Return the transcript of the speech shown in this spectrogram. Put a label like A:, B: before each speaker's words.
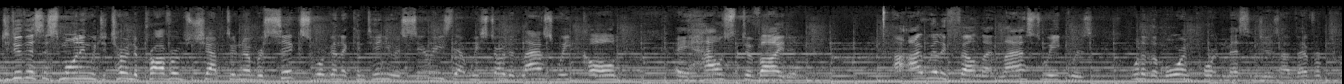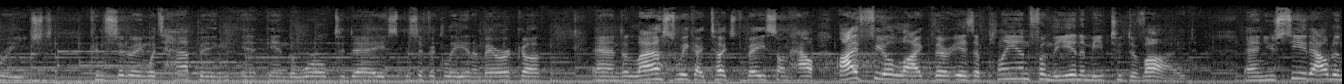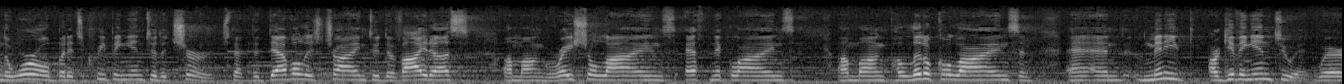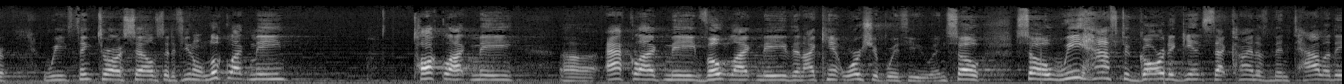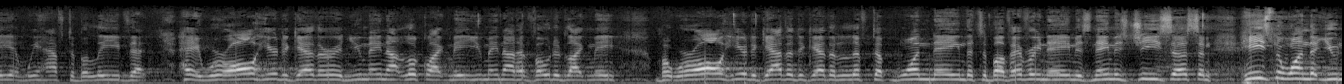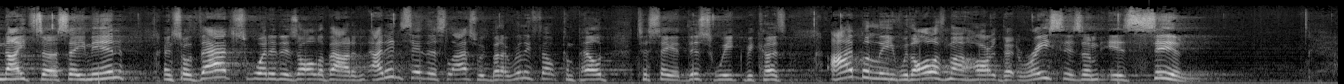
A: Would you do this this morning? Would you turn to Proverbs chapter number six? We're going to continue a series that we started last week called A House Divided. I really felt that last week was one of the more important messages I've ever preached, considering what's happening in, in the world today, specifically in America. And last week I touched base on how I feel like there is a plan from the enemy to divide. And you see it out in the world, but it's creeping into the church. That the devil is trying to divide us among racial lines, ethnic lines, among political lines, and, and many are giving into it, where we think to ourselves that if you don't look like me, talk like me, uh, act like me, vote like me, then I can't worship with you. And so, so we have to guard against that kind of mentality, and we have to believe that, hey, we're all here together, and you may not look like me, you may not have voted like me, but we're all here to gather together to lift up one name that's above every name. His name is Jesus, and He's the one that unites us. Amen. And so that's what it is all about. And I didn't say this last week, but I really felt compelled to say it this week because I believe with all of my heart that racism is sin.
